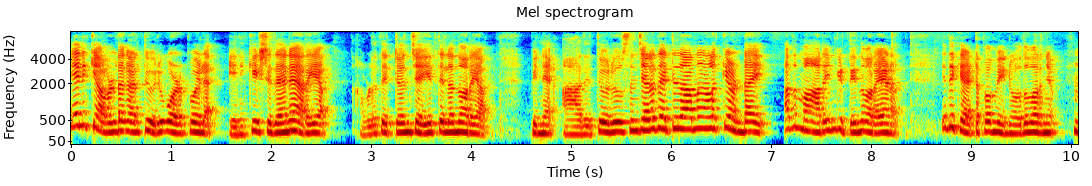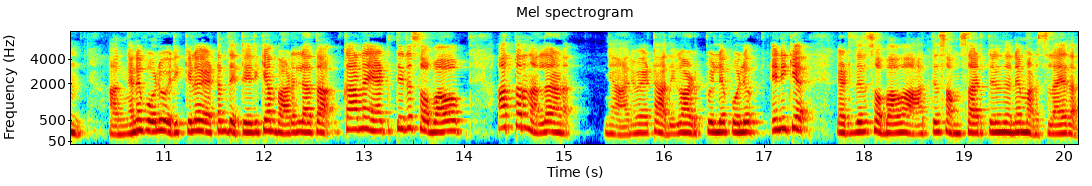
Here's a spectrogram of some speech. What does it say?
എനിക്ക് അവളുടെ കാര്യത്തിൽ ഒരു കുഴപ്പമില്ല. എനിക്ക് ഇഷിതേനെ അറിയാം. അവൾ തെറ്റൊന്നും ചെയ്യത്തില്ലെന്ന് പറയാം. പിന്നെ ആദ്യത്തെ ഒരു ദിവസം ചില തെറ്റിദ്ധാരണകളൊക്കെ ഉണ്ടായി. അത് മാറിയും കിട്ടിയെന്ന് പറയണം. ഇത് കേട്ടപ്പം വിനോദ് പറഞ്ഞു അങ്ങനെ പോലും ഒരിക്കലും ഏട്ടൻ തെറ്റിദ്ധരിക്കാൻ പാടില്ലാത്ത. കാരണം ഏട്ടത്തിന്റെ സ്വഭാവം അത്ര നല്ലതാണ്. ഞാനും ഏട്ട അധികം അടുപ്പില്ല പോലും. എനിക്ക് ഏട്ടത്തിന്റെ സ്വഭാവം ആദ്യ സംസാരത്തിൽ തന്നെ മനസ്സിലായതാ.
